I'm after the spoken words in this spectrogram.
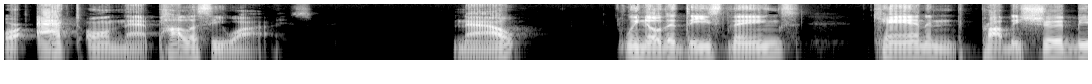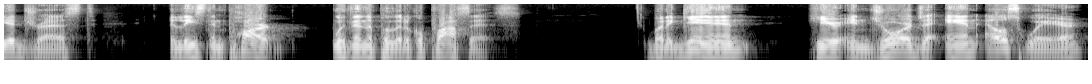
or act on that policy wise. Now, we know that these things can and probably should be addressed, at least in part, within the political process. But again, here in Georgia and elsewhere,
